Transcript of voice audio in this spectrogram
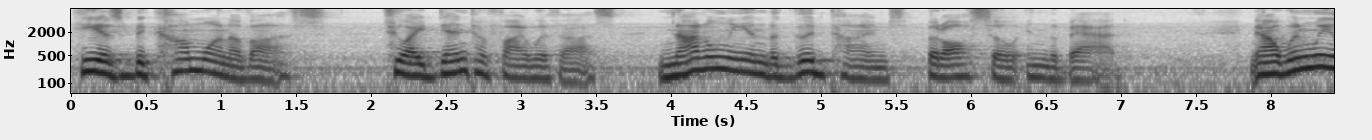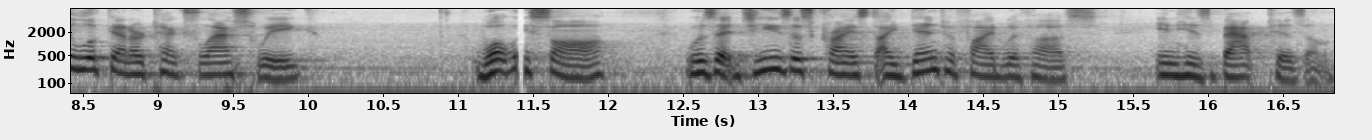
He has become one of us to identify with us not only in the good times, but also in the bad. Now, when we looked at our text last week, what we saw was that Jesus Christ identified with us in his baptism.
